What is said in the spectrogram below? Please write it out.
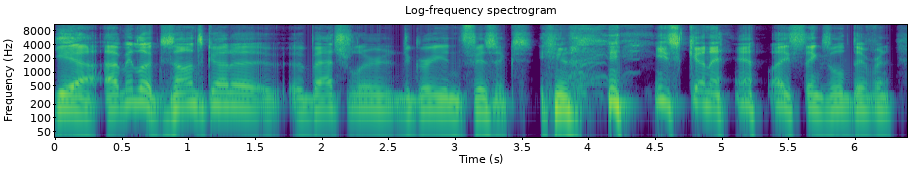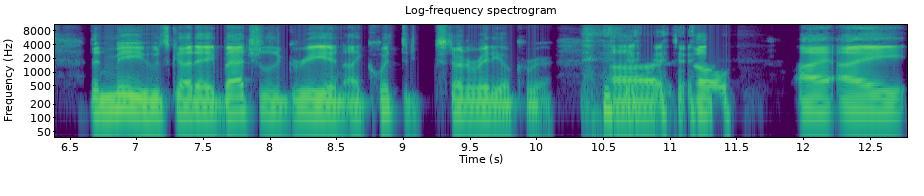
Yeah, I mean, look, Zahn's got a, a bachelor degree in physics. You know, he's gonna analyze things a little different than me, who's got a bachelor degree and I quit to start a radio career. Uh, so I, I,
